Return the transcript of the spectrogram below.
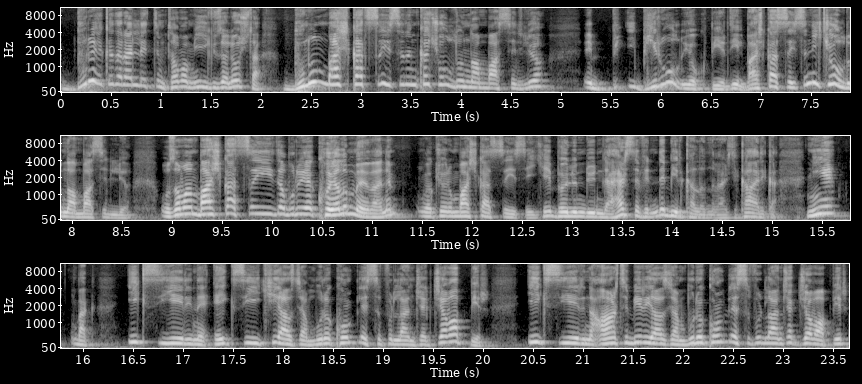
buraya kadar hallettim tamam iyi güzel hoş da bunun baş katsayısının kaç olduğundan bahsediliyor. E, bi- bir ol yok bir değil. Baş katsayısının iki olduğundan bahsediliyor. O zaman baş katsayıyı da buraya koyalım mı efendim? Bakıyorum baş katsayısı 2. Bölündüğünde her seferinde bir kalanı verecek. Harika. Niye? Bak x yerine eksi 2 yazacağım. Bura komple sıfırlanacak. Cevap 1. X yerine artı 1 yazacağım. Bura komple sıfırlanacak cevap 1.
